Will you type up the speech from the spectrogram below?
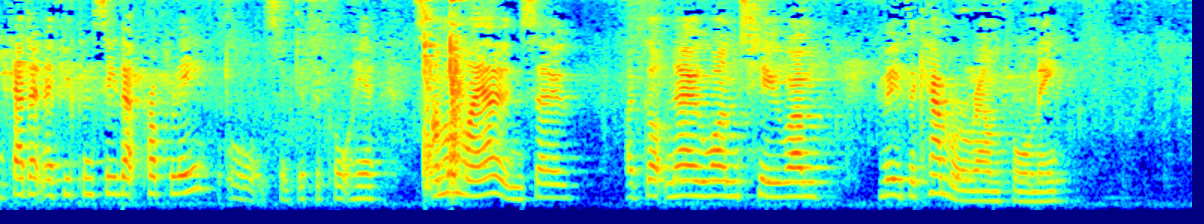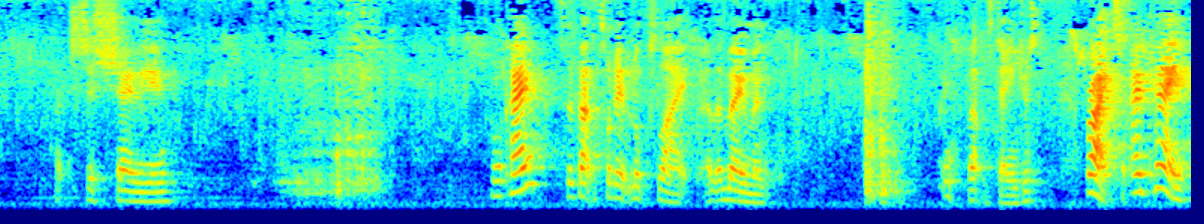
Okay, I don't know if you can see that properly. Oh, it's so difficult here. So I'm on my own, so I've got no one to um, move the camera around for me. Let's just show you. Okay, so that's what it looks like at the moment. Oh, that was dangerous. Right, okay,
